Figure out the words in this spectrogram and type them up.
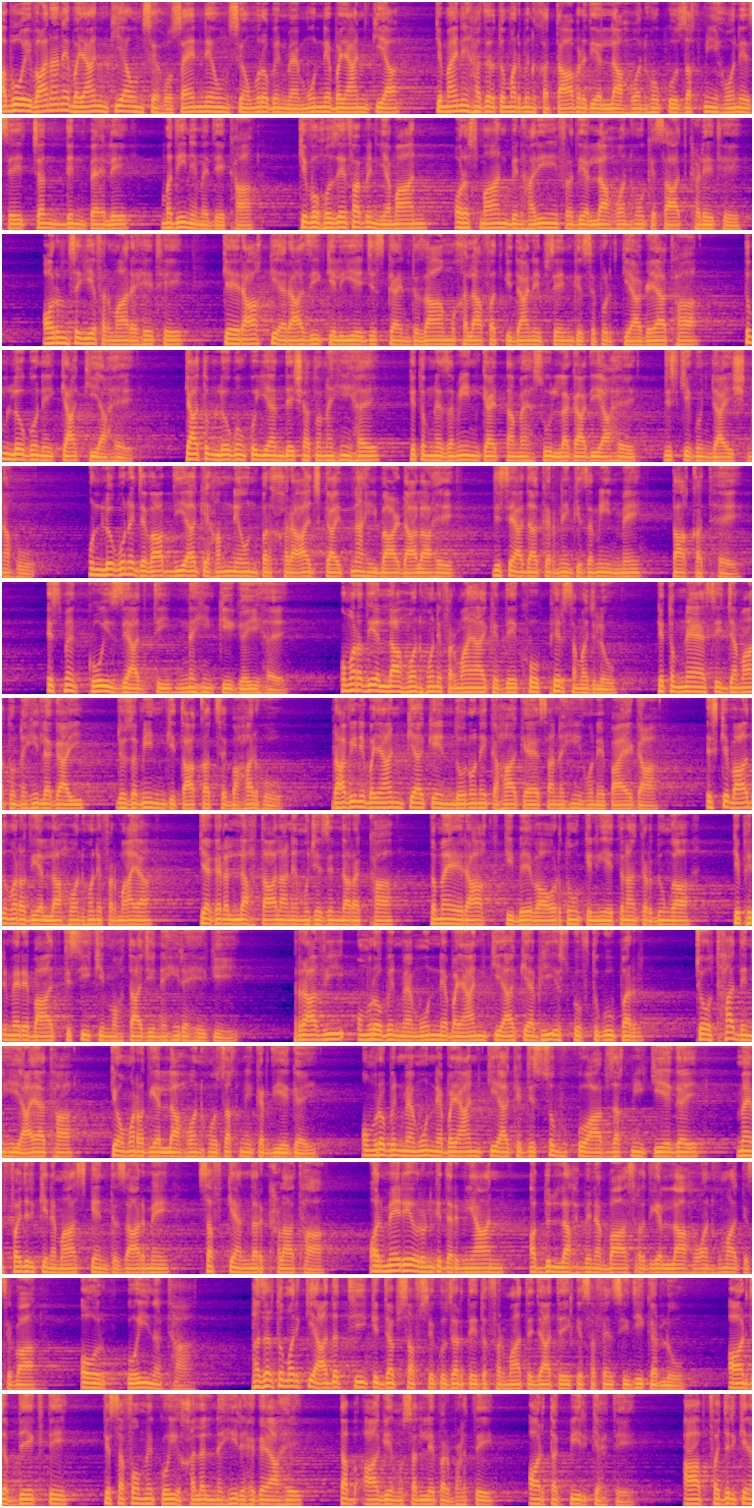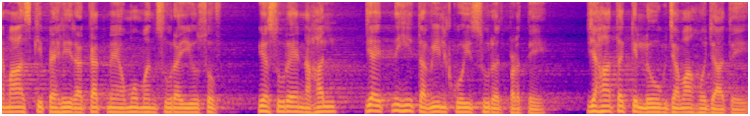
ابو ایوانہ نے بیان کیا، ان سے حسین نے، ان سے عمر بن میمون نے بیان کیا کہ میں نے حضرت عمر بن خطاب رضی اللہ عنہ کو زخمی ہونے سے چند دن پہلے مدینے میں دیکھا کہ وہ حضیفہ بن یمان اور عثمان بن حریف رضی اللہ عنہ کے ساتھ کھڑے تھے اور ان سے یہ فرما رہے تھے کہ عراق کی اراضی کے لیے جس کا انتظام خلافت کی جانب سے ان کے سپرد کیا گیا تھا، تم لوگوں نے کیا کیا ہے؟ کیا تم لوگوں کو یہ اندیشہ تو نہیں ہے کہ تم نے زمین کا اتنا محصول لگا دیا ہے؟ جس کی گنجائش نہ ہو۔ ان لوگوں نے جواب دیا کہ ہم نے ان پر خراج کا اتنا ہی بار ڈالا ہے جسے ادا کرنے کی زمین میں طاقت ہے۔ اس میں کوئی زیادتی نہیں کی گئی ہے۔ عمر رضی اللہ عنہ نے فرمایا کہ دیکھو، پھر سمجھ لو کہ تم نے ایسی جمع تو نہیں لگائی جو زمین کی طاقت سے باہر ہو۔ راوی نے بیان کیا کہ ان دونوں نے کہا کہ ایسا نہیں ہونے پائے گا۔ اس کے بعد عمر رضی اللہ عنہ نے فرمایا کہ اگر اللہ تعالیٰ نے مجھے زندہ رکھا تو میں عراق کی بیوہ عورتوں کے لیے اتنا کر دوں گا کہ پھر میرے بعد کسی کی محتاجی نہیں رہے گی۔ راوی عمر بن میمون نے بیان کیا کہ ابھی اس گفتگو پر چوتھا دن ہی آیا تھا کہ عمر رضی اللہ عنہ زخمی کر دیے گئے۔ عمر بن میمون نے بیان کیا کہ جس صبح کو آپ زخمی کیے گئے، میں فجر کی نماز کے انتظار میں صف کے اندر کھڑا تھا اور میرے اور ان کے درمیان عبداللہ بن عباس رضی اللہ عنہما کے سوا اور کوئی نہ تھا۔ حضرت عمر کی عادت تھی کہ جب صف سے گزرتے تو فرماتے جاتے کہ صفیں سیدھی کر لو، اور جب دیکھتے کہ صفوں میں کوئی خلل نہیں رہ گیا ہے، تب آگے مسلح پر بڑھتے اور تکبیر کہتے۔ آپ فجر کی نماز کی پہلی رکعت میں عموماً سورہ یوسف یا سورہ نحل یا اتنی ہی طویل کوئی صورت پڑھتے، یہاں تک کہ لوگ جمع ہو جاتے۔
